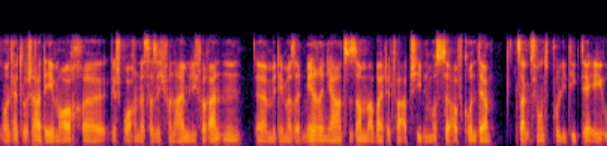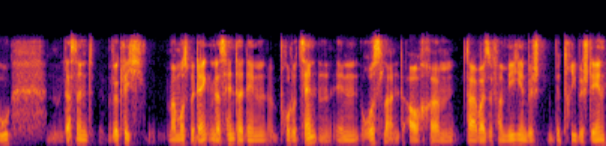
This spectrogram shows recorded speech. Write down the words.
Und Herr Tusche hat eben auch äh, gesprochen, dass er sich von einem Lieferanten, äh, mit dem er seit mehreren Jahren zusammenarbeitet, verabschieden musste aufgrund der Sanktionspolitik der EU. Das sind wirklich man muss bedenken, dass hinter den Produzenten in Russland auch ähm, teilweise Familienbetriebe stehen,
